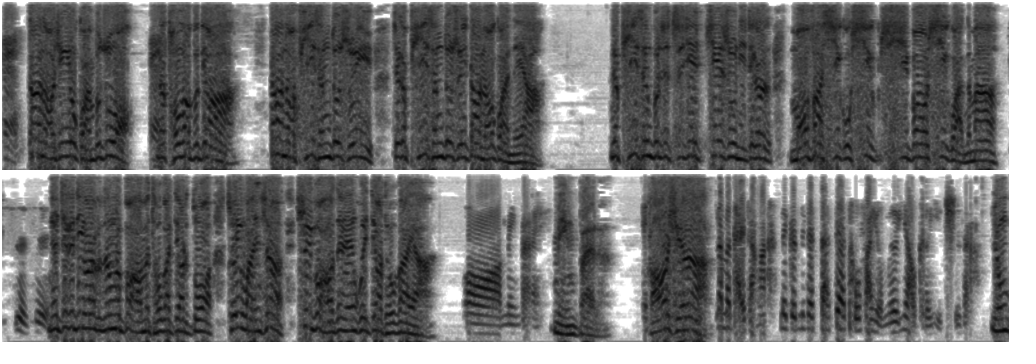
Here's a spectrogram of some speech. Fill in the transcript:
哎大脑筋又管不住，哎那头发不掉啊。大脑皮层都属于这个皮层都属于大脑管的呀。那皮层不是直接接触你这个毛发细骨细细胞细管的吗？是是那这个地方弄得不好嘛，头发掉的多，所以晚上睡不好的人会掉头发呀。哦，明白。明白了，哎好好学了。那么台长啊，那个那个掉掉头发有没有药可以吃的啊？用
